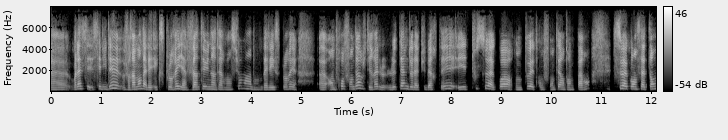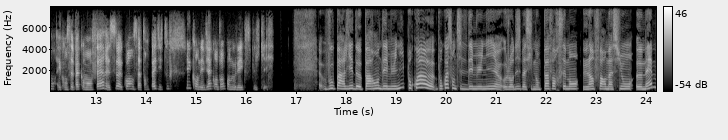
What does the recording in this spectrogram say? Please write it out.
Euh, voilà, c'est l'idée vraiment d'aller explorer. Il y a 21 interventions, hein, donc d'aller explorer euh, en profondeur, je dirais, le, thème de la puberté et tout ce à quoi on peut être confronté en tant que parent, ce à quoi on s'attend et qu'on ne sait pas comment faire, et ce à quoi on ne s'attend pas du tout et qu'on est bien content qu'on nous l'ait expliqué. Vous parliez de parents démunis. Pourquoi, euh, pourquoi sont-ils démunis aujourd'hui? Parce qu'ils n'ont pas forcément l'information eux-mêmes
